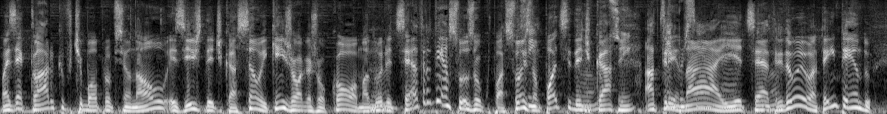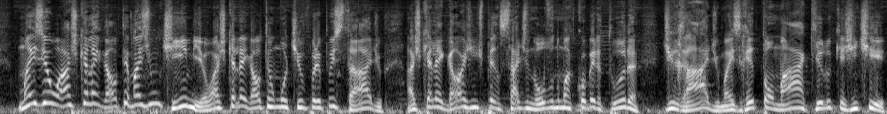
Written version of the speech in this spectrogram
mas é claro que o futebol profissional exige dedicação e quem joga jocol, amador, etc, tem as suas ocupações, não pode se dedicar a treinar 100%, e etc. Então eu até entendo, mas eu acho que é legal ter mais de um time, eu acho que é legal ter um motivo para ir pro estádio, acho que é legal a gente pensar de novo numa cobertura de rádio, mas retomar aquilo que a gente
